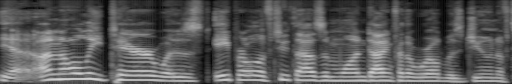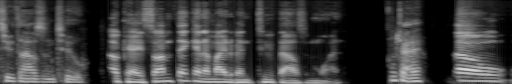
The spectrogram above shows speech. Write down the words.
yeah, Unholy Terror was April of 2001. Dying for the World was June of 2002. Okay, so I'm thinking it might have been 2001. Okay. So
